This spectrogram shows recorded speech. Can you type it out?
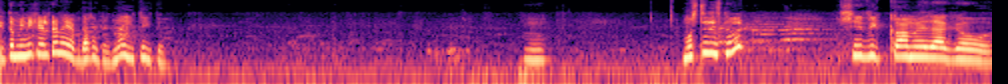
इथं मी केलं ना एकदा खात्यात ना इथं इथं. मस्त दिसतं बघ. अशी रिकाम्या जाग्यावर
